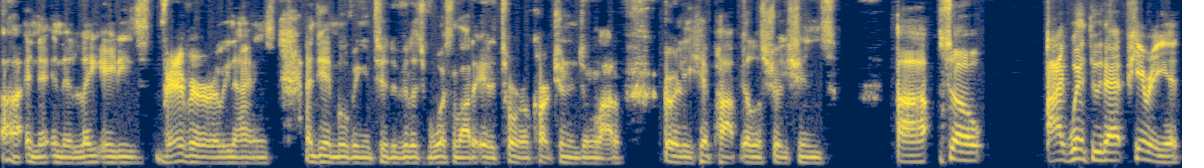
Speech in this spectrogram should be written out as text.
uh, in the in the late '80s, very very early '90s, and then moving into the Village Voice, a lot of editorial cartooning, and a lot of early hip hop illustrations. Uh, so I went through that period,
